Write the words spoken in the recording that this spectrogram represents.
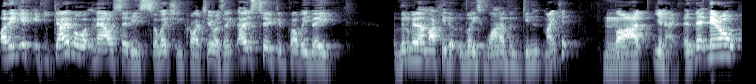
I think if, if you go by what Mal said his selection criteria, I think those two could probably be a little bit unlucky that at least one of them didn't make it. But you know, they're, they're all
